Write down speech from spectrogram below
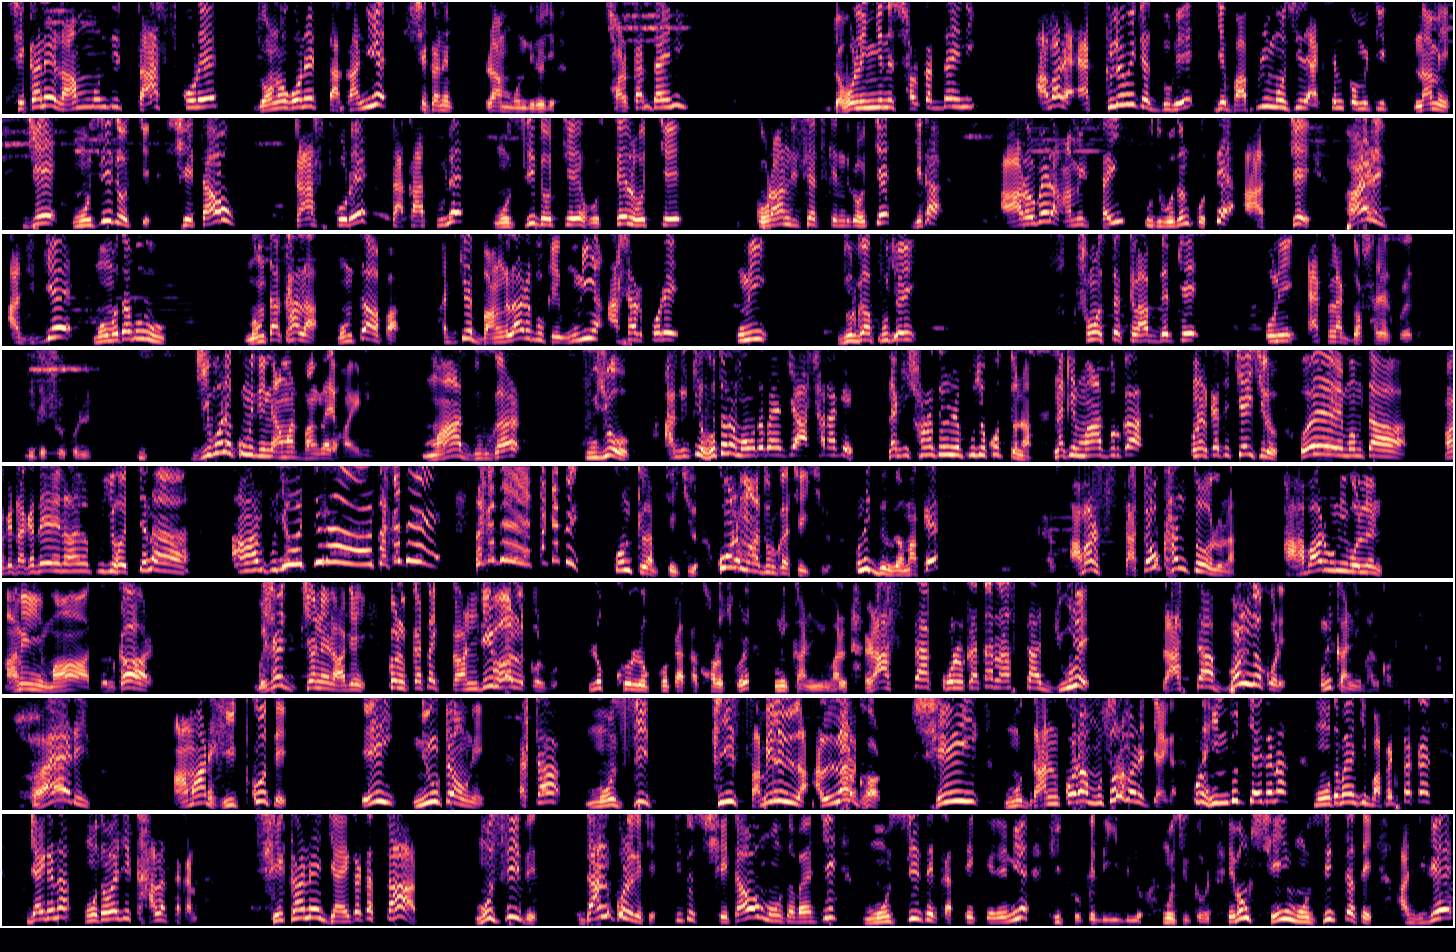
সেখানে রাম মন্দির ট্রাস্ট করে জনগণের টাকা নিয়ে সেখানে রাম মন্দির হয়েছে। সরকার দেয়নি ডবল ইঞ্জিনের সরকার দেয়নি। আবার এক কিলোমিটার দূরে যে বাবরি মসজিদ অ্যাকশন কমিটির নামে যে মসজিদ হচ্ছে, সেটাও ট্রাস্ট করে টাকা তুলে মসজিদ হচ্ছে হোস্টেল হচ্ছে, কোরআন রিসার্চ কেন্দ্র হচ্ছে, যেটা আরবের আমির শাহী উদ্বোধন করতে আসছে। ফায়ারিস আজকে মমতা বাবু, মমতা খালা, মমতা আপা, আজকে বাংলার বুকে উনি আসার পরে উনি দুর্গা পুজোয় সমস্ত ক্লাবদেরকে উনি এক লাখ দশ হাজার করে দিতে শুরু করলেন। জীবনে কোনোদিন আমার বাংলায় হয়নি। মা দুর্গার পুজো আগে কি হতো না মমতা ব্যানার্জি আসার আগে? নাকি সনাতনীরা পুজো করতো না? নাকি মা দুর্গা ওনার কাছে চেয়েছিল, ওয়ে মমতা আমাকে টাকা দে না আমার পুজো হচ্ছে না। আমার পুজো হচ্ছে না। টাকা দে টাকা দে টাকা দে। কোন ক্লাব চেয়েছিল? কোন মা দুর্গা চেয়েছিল? উনি দুর্গা মাকে আবার তাতেও ক্ষান্ত হলো না। আবার উনি বললেন, আমি মা দুর্গার বিসর্জনের আগে কলকাতায় কার্নিভাল করব। লক্ষ লক্ষ টাকা খরচ করে উনি কার্নিভাল রাস্তা, কলকাতার রাস্তা জুড়ে, রাস্তা বন্ধ করে উনি কার্নিভাল করেন। হোয়ার ইজ আমার হিটকোতে এই নিউ টাউনে একটা মসজিদ ফি সাবিলিল্লাহ, আল্লাহর ঘর। সেই দান করা মুসলমানের জায়গা। কোনো হিন্দুর জায়গা না, মমতা ব্যানার্জি বাপের টাকা জায়গা না, মমতা ব্যানার্জি খালার টাকা না। সেখানে জায়গাটা তার, মসজিদের, দান করে গেছে। কিন্তু সেটাও মমতা ব্যানার্জি মসজিদের কাছ থেকে কেড়ে নিয়ে হিটকোকে দিয়ে দিল মসজিদ কমিটি। এবং সেই মসজিদটাতে আজকে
